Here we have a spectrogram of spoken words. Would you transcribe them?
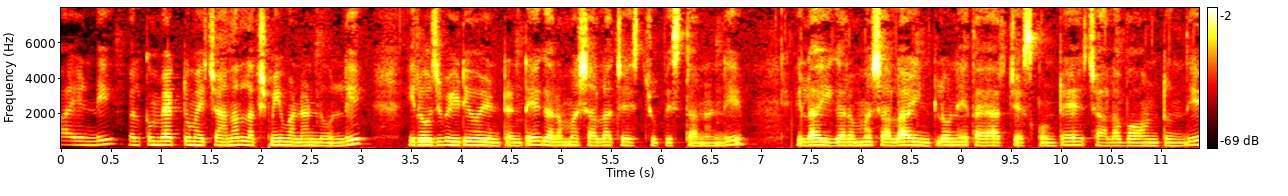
హాయ్ అండి. Welcome back to my channel Lakshmi one and only. ఈరోజు వీడియో ఏంటంటే గరం మసాలా చేసి చూపిస్తానండి. ఇలా ఈ గరం మసాలా ఇంట్లోనే తయారు చేసుకుంటే చాలా బాగుంటుంది.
